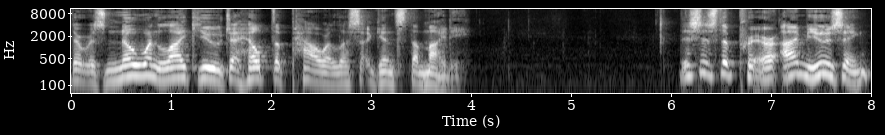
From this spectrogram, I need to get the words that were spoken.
there is no one like you to help the powerless against the mighty. This is the prayer I'm using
